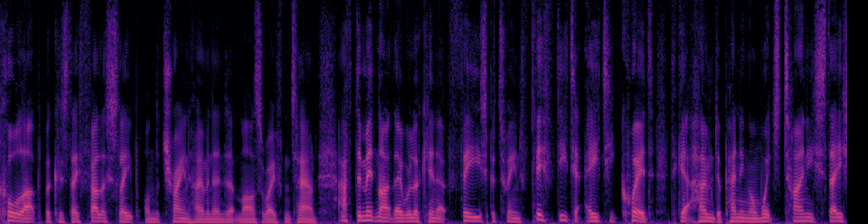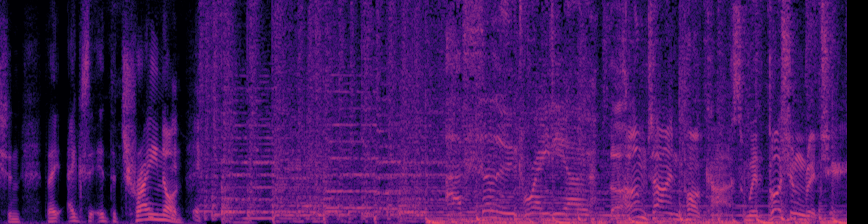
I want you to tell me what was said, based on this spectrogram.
call up because they fell asleep on the train home and ended up miles away from town. After midnight, they were looking at fees between 50 to 80 quid to get home, depending on which tiny station they exited the train on. Absolute Radio. The Home Time Podcast with Bush and Richie.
